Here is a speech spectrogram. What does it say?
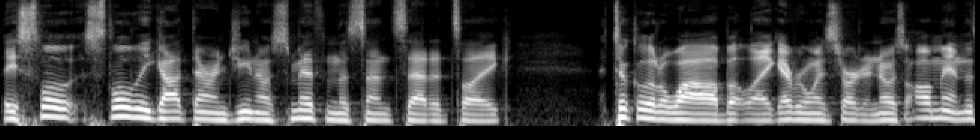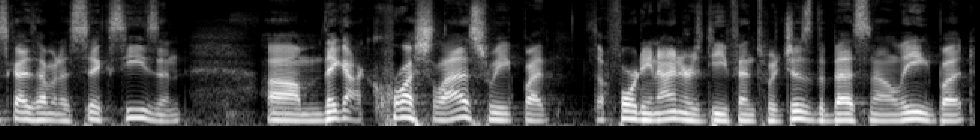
they slow slowly got there on Geno Smith in the sense that it's like it took a little while, but like everyone started to notice, oh man, this guy's having a sick season. Um, they got crushed last week by the 49ers defense, which is the best in the league, but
